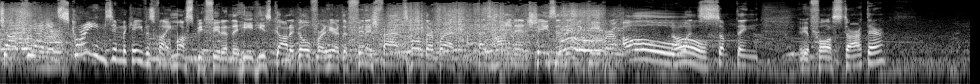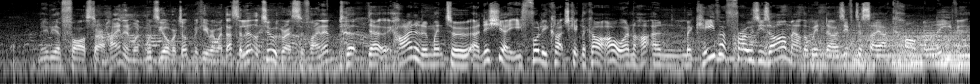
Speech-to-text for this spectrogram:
Charge V8 and screams in McKeever's face. Must be feeling the heat. He's got to go for it here. The Finnish fans hold their breath as Heinonen chases in McKeever. Oh, Oh. something, maybe a false start there. Maybe a false start. Heinonen, when- once he overtook McKeever, went, that's a little too aggressive, Heinonen. the, the Heinonen went to initiate. He fully clutch kicked the car. Oh, and, and McKeever throws his arm out the window as if to say, I can't believe it.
